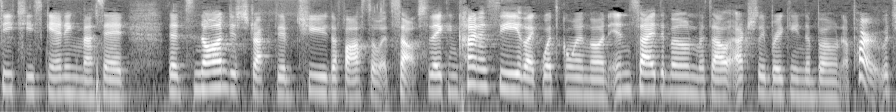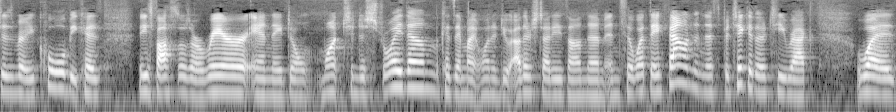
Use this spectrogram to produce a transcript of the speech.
CT scanning method, that's non-destructive to the fossil itself. So they can kind of see like what's going on inside the bone without actually breaking the bone apart, which is very cool because these fossils are rare and they don't want to destroy them because they might want to do other studies on them. And so what they found in this particular T-Rex was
